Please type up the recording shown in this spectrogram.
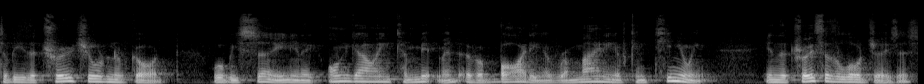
to be the true children of God, will be seen in an ongoing commitment of abiding, of remaining, of continuing in the truth of the Lord Jesus,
